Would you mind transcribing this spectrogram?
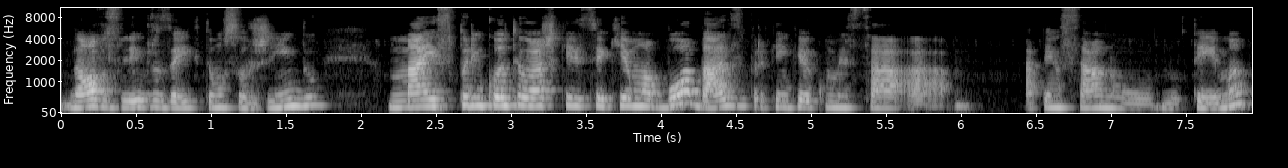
novos livros aí que estão surgindo. Mas, por enquanto, eu acho que esse aqui é uma boa base para quem quer começar a, a pensar no, no tema,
